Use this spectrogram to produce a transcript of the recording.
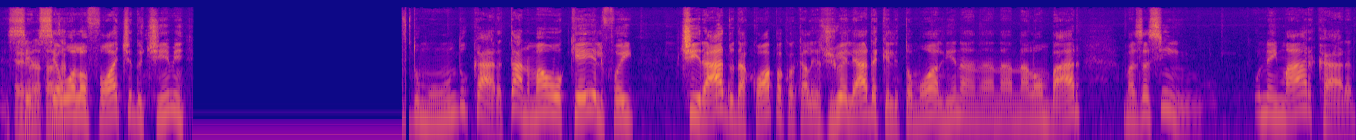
Era seu, seu da Copa. holofote do time do mundo, cara. Tá, numa ok, ele foi tirado da Copa com aquela joelhada que ele tomou ali na, na- na lombar. Mas assim, o Neymar, cara.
